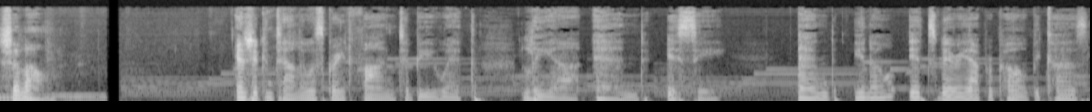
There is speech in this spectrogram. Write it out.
Shalom. As you can tell, it was great fun to be with Leah and Issy. And, you know, it's very apropos because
